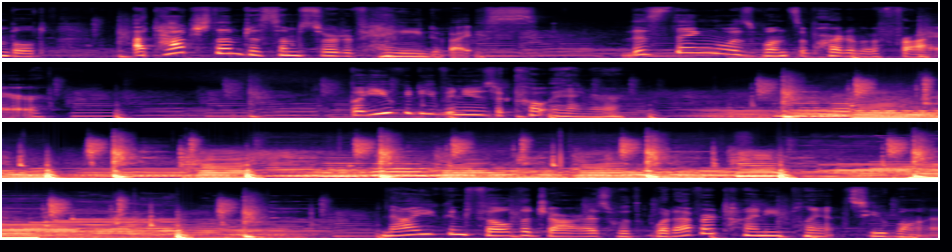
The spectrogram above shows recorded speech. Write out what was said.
Assembled, attach them to some sort of hanging device. This thing was once a part of a fryer. But you could even use a coat hanger. Now you can fill the jars with whatever tiny plants you want.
